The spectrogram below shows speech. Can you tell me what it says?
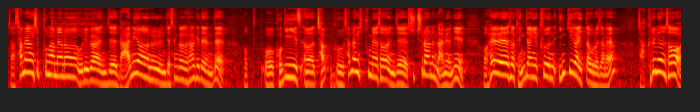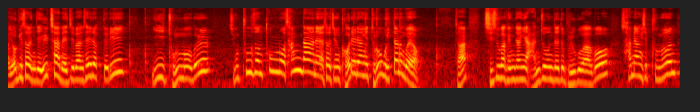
자, 삼양식품 하면은 우리가 이제 라면을 이제 생각을 하게 되는데 어, 어, 거기 어, 자, 그 삼양식품에서 이제 수출하는 라면이 어, 해외에서 굉장히 큰 인기가 있다고 그러잖아요. 자, 그러면서 여기서 이제 1차 매집한 세력들이 이 종목을 지금 풍선 통로 상단에서 지금 거래량이 들어오고 있다는 거예요. 자, 지수가 굉장히 안 좋은데도 불구하고 삼양식품은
